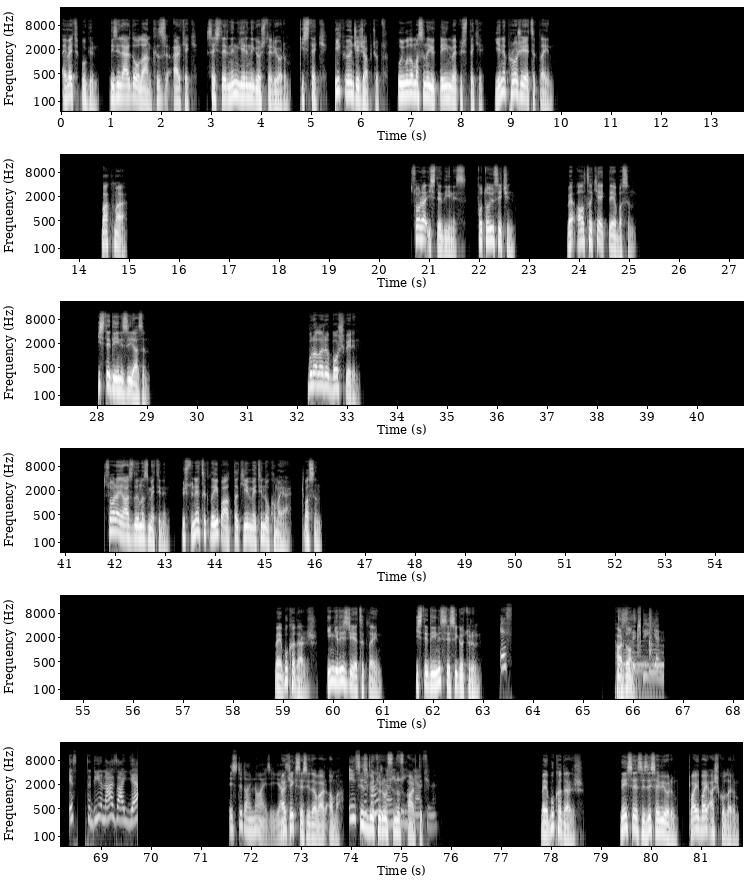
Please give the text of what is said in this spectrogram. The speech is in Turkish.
Evet bugün. Dizilerde olan kız erkek. Seslerinin yerini gösteriyorum. İstek. İlk önce Capcut. Uygulamasını yükleyin ve üstteki yeni projeye tıklayın. Bakma. Sonra istediğiniz fotoyu seçin ve alttaki ekleye basın. İstediğinizi yazın. Buraları boş verin. Sonra yazdığınız metinin üstüne tıklayıp alttaki metin okumaya basın. Ve bu kadar. İngilizceye tıklayın. İstediğiniz sesi götürün. If Pardon. Dionysi yeah. Istidinize yes. Erkek sesi de var ama siz götürürsünüz artık. Ve bu kadar. Neyse sizi seviyorum. Bay bay aşkolarım.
